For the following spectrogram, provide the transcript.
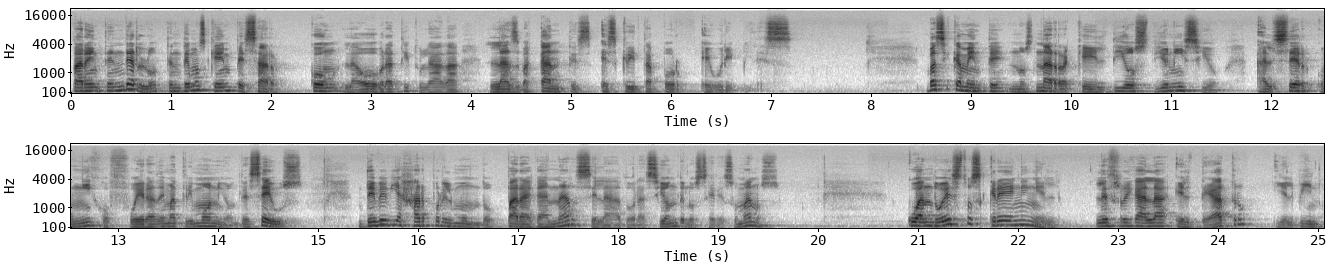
Para entenderlo, tendremos que empezar con la obra titulada Las vacantes, escrita por Eurípides. Básicamente nos narra que el dios Dionisio, al ser un hijo fuera de matrimonio de Zeus, debe viajar por el mundo para ganarse la adoración de los seres humanos. Cuando estos creen en él, les regala el teatro y el vino,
